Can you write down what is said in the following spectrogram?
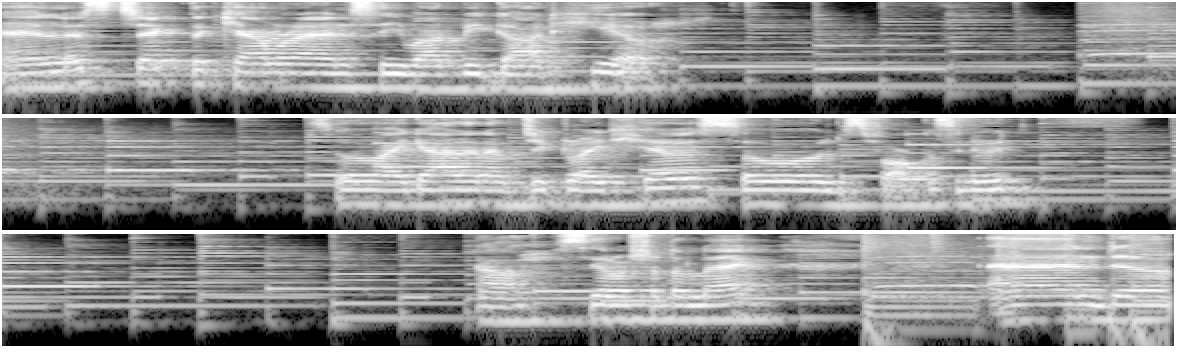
And let's check the camera and see what we got here so I got an object right here so let's focus into it. Uh, zero shutter lag. And uh,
